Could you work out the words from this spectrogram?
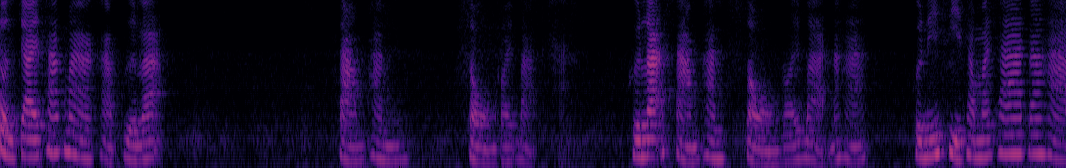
สนใจทักมาค่ะผืนละสามพันสองร้อยบาทค่ะผืนละสามพันสองร้อยบาทนะคะผืนนี้สีธรรมชาตินะคะ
